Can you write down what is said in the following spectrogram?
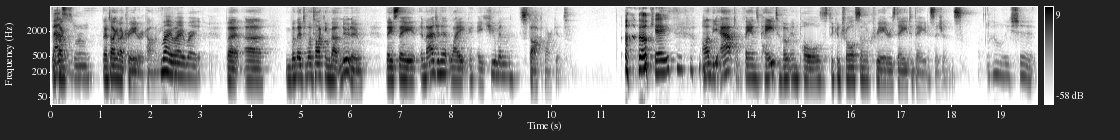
They're fastest talking- growing. They're talking about creator economy. Right, but- right, right. But uh, when they when talking about NewNew, they say imagine it like a human stock market. okay. On the app, fans pay to vote in polls to control some of creators' day-to-day decisions. Holy shit.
